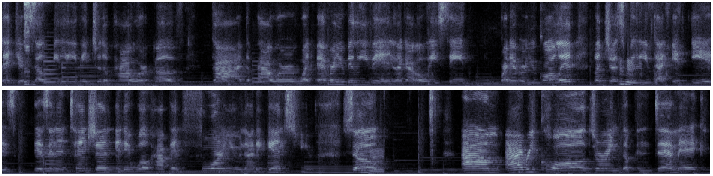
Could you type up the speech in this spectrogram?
let yourself believe into the power of god the power whatever you believe in like i always say whatever you call it, but just mm-hmm. believe that it is. There's an intention and it will happen for you, not against you. So mm-hmm. um, I recall during the pandemic,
